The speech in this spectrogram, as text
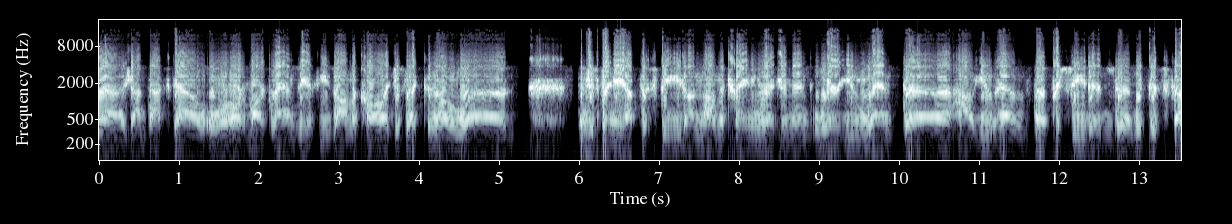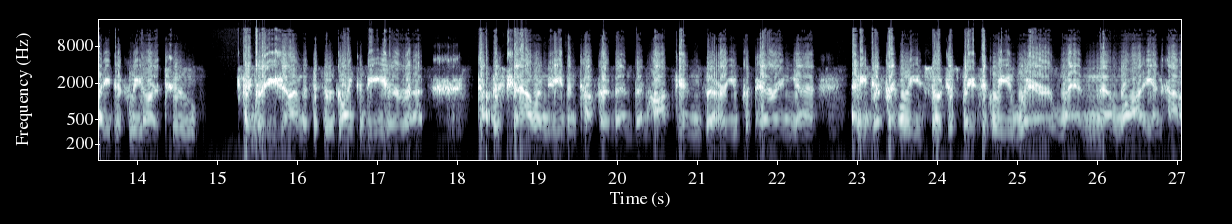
uh, Jean Pascal, or, or Marc Ramsay if he's on the call. I'd just like to know, uh, just bringing up to speed on, on the training regimen, where you went, uh, how you have uh, proceeded uh, with this fight, if we are to agree, Jean, that this is going to be your uh, toughest challenge, even tougher than, than Hopkins. Uh, are you preparing uh, any differently? So just basically where, when, uh, why, and how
